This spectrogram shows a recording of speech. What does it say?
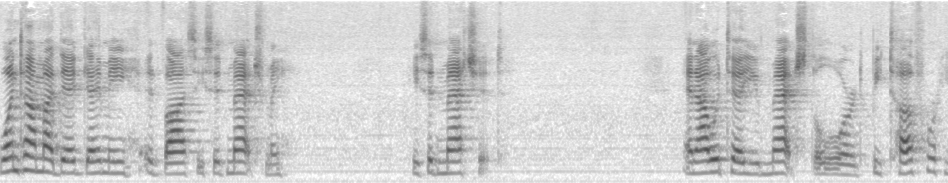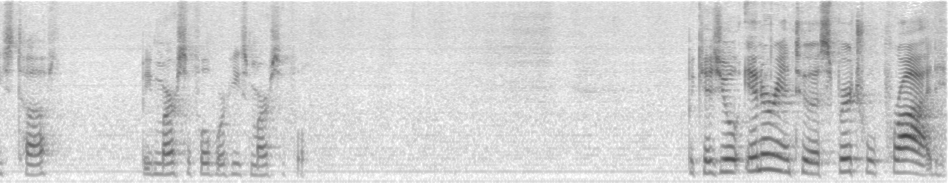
One time my dad gave me advice. He said, Match me. He said, Match it. And I would tell you, match the Lord. Be tough where He's tough, be merciful where He's merciful. Because you'll enter into a spiritual pride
